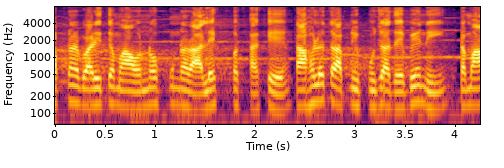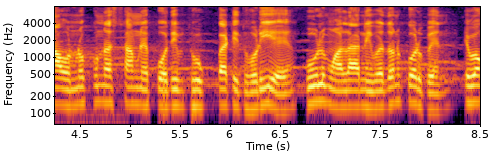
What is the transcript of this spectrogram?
আপনার বাড়িতে মা অন্নপূর্ণার আলেখ্য থাকে, তাহলে তো আপনি পূজা দেবেনই। মা অন্নপূর্ণার সামনে প্রদীপ ধূপকাঠি ধরিয়ে ফুল মালা নিবেদন করবেন এবং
